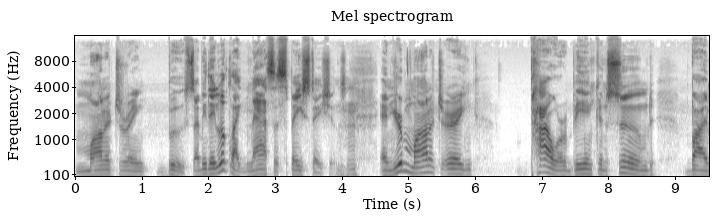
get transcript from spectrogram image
monitoring booths. I mean, they look like NASA space stations, and you're monitoring power being consumed by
